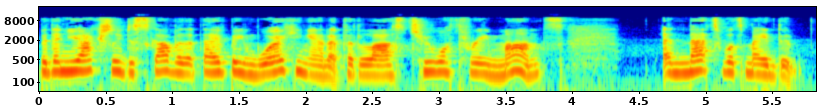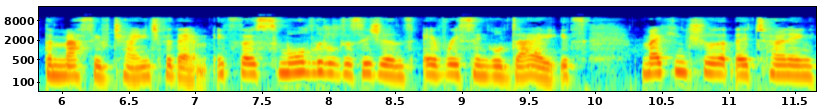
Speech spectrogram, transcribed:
But then you actually discover that they've been working at it for the last two or three months and that's what's made the, the massive change for them. It's those small little decisions every single day. It's making sure that they're turning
